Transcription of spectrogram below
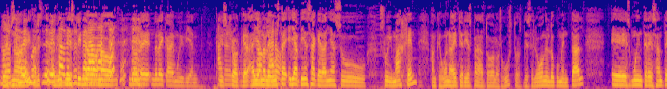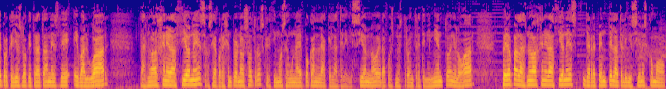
no lo Pues a- sabemos, a- debe a estar Britney Spears desesperada. no, no, no le, no le cae muy bien. Ah, Chris Crocker, a ella no, No, le claro. gusta, ella piensa que daña su, su imagen, aunque bueno, hay teorías para todos los gustos. Desde luego en el documental eh, es muy interesante porque ellos lo que tratan es de evaluar las nuevas generaciones, o sea, por ejemplo, nosotros crecimos en una época en la que la televisión no era pues nuestro entretenimiento en el hogar, pero para las nuevas generaciones de repente la televisión es como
